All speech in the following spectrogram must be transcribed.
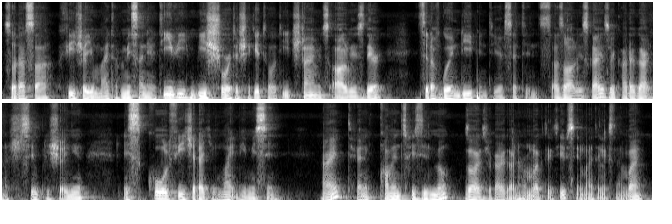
So that's a feature you might have missed on your TV be sure to check it out each time. It's always there instead of going deep into your settings. As always guys Ricardo Gardener simply showing you this cool feature that you might be missing. All right? If any comments please leave as always Ricardo Gardener from Tech Tips see you next time. Bye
